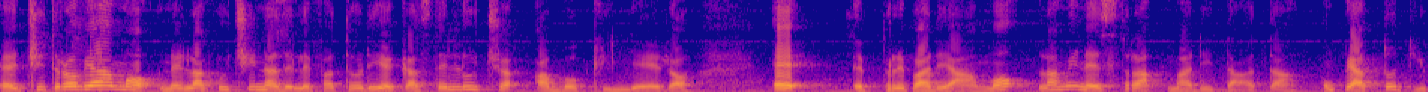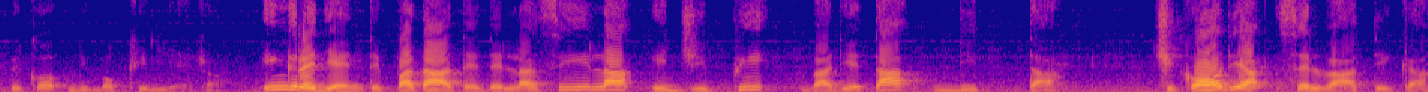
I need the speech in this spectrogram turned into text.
Eh, ci troviamo nella cucina delle fattorie Castelluccio a Bocchigliero e prepariamo la minestra maritata, un piatto tipico di Bocchigliero. Ingredienti patate della Sila IGP varietà ditta cicoria selvatica,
